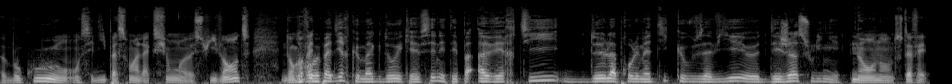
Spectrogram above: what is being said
euh, beaucoup, on, s'est dit passons à l'action suivante. Donc, en fait, on ne peut pas dire que McDo et KFC n'étaient pas avertis de la problématique que vous aviez déjà soulignée. Non, non, tout à fait.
